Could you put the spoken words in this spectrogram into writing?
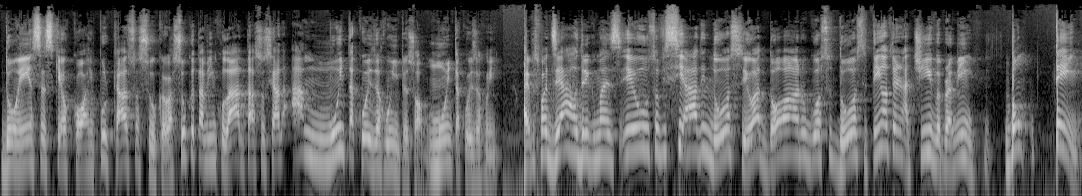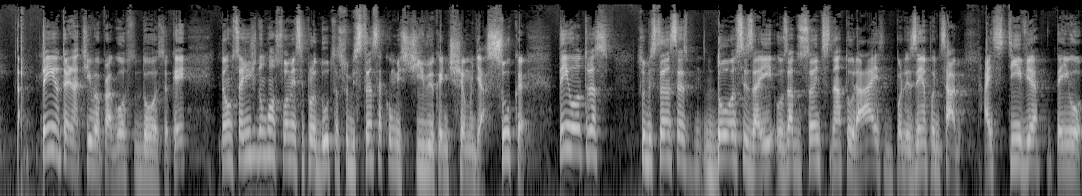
doenças que ocorrem por causa do açúcar. O açúcar está vinculado, está associado a muita coisa ruim, pessoal, muita coisa ruim. Aí você pode dizer, ah, Rodrigo, mas eu sou viciado em doce, eu adoro gosto doce, tem alternativa para mim? Bom, tem, tá? tem alternativa para gosto doce, ok? Então, se a gente não consome esse produto, essa substância comestível que a gente chama de açúcar, tem outras substâncias doces aí, os adoçantes naturais, por exemplo, a gente sabe, a stevia, tem o,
